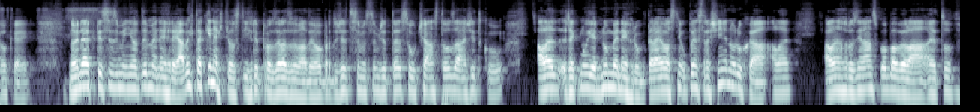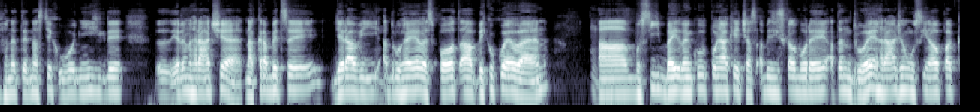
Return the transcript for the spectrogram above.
OK. No jinak ty jsi zmínil ty minihry. Já bych taky nechtěl z té hry prozrazovat, jo, protože si myslím, že to je součást toho zážitku, ale řeknu jednu minihru, která je vlastně úplně strašně jednoduchá, ale ale hrozně nás pobavila a je to hned jedna z těch úvodních, kdy eh, jeden hráč je na krabici, děravý a druhý je ve spod a vykukuje ven a musí být venku po nějaký čas, aby získal body a ten druhý hráč ho musí naopak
